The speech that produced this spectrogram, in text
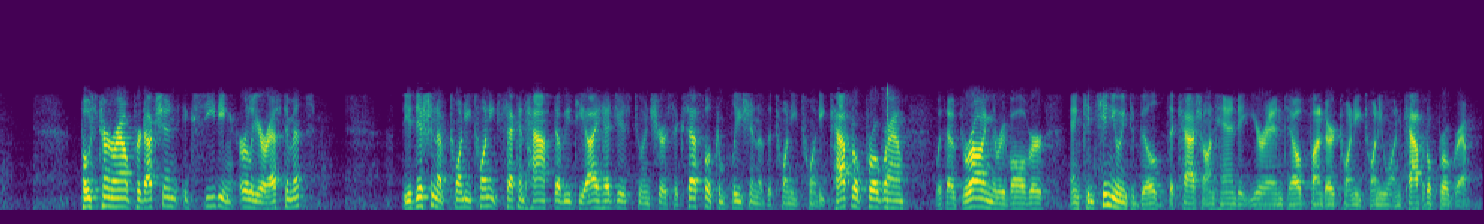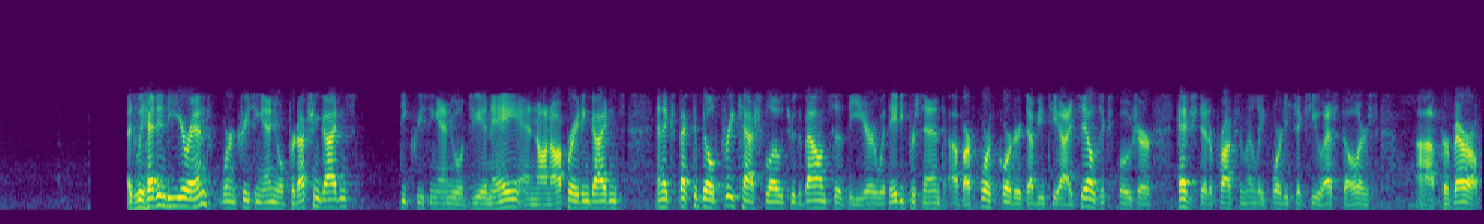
Post-turnaround production exceeding earlier estimates. The addition of 2020 second half WTI hedges to ensure successful completion of the 2020 capital program without drawing the revolver and continuing to build the cash on hand at year-end to help fund our 2021 capital program. As we head into year-end, we're increasing annual production guidance, decreasing annual G&A and non-operating guidance, and expect to build free cash flow through the balance of the year with 80% of our fourth quarter WTI sales exposure hedged at approximately $46 uh, per barrel.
